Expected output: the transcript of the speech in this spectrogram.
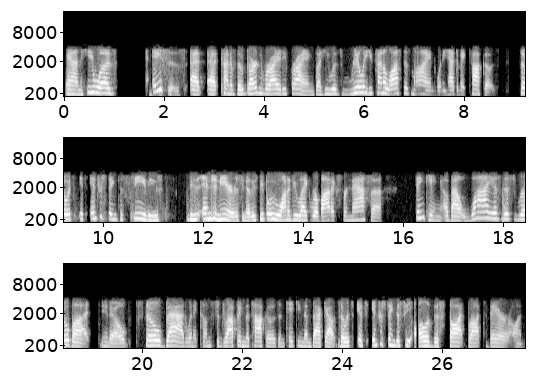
and he was aces at at kind of the garden variety frying, but he was really he kind of lost his mind when he had to make tacos. So it's it's interesting to see these these engineers, you know, these people who want to do like robotics for NASA, thinking about why is this robot, you know, so bad when it comes to dropping the tacos and taking them back out. So it's it's interesting to see all of this thought brought to bear on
